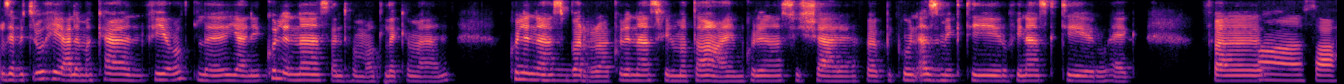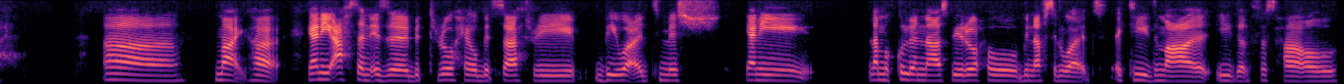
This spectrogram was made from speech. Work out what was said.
إذا بتروحي على مكان فيه عطلة يعني كل الناس عندهم عطلة كمان. كل الناس. برا كل الناس في المطاعم كل الناس في الشارع فبيكون أزمة كتير وفي ناس كتير وهيك. ف آه صح. آه معك ها يعني أحسن إذا بتروحي وبتسافري بوقت مش يعني لما كل الناس بيروحوا بنفس الوقت أكيد مع عيد الفصحى أو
